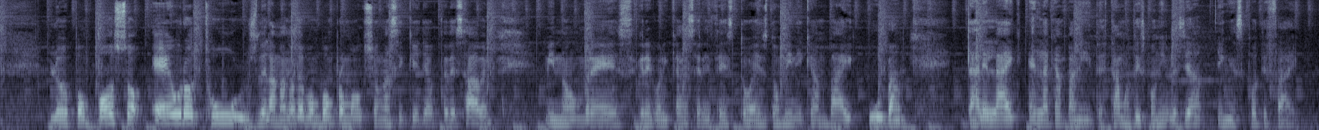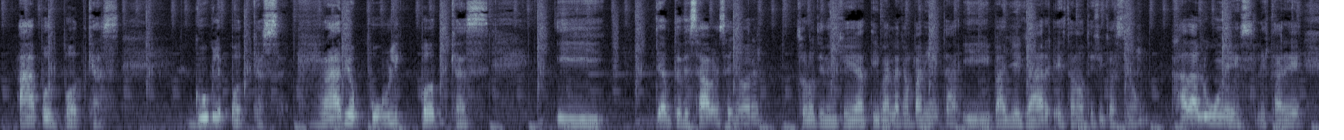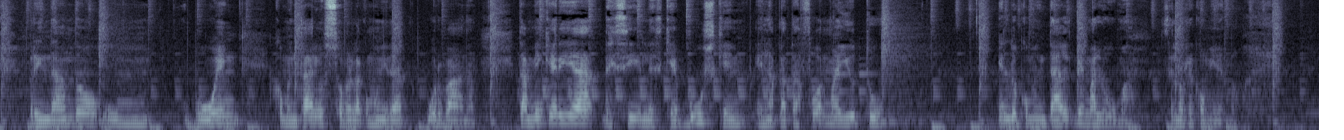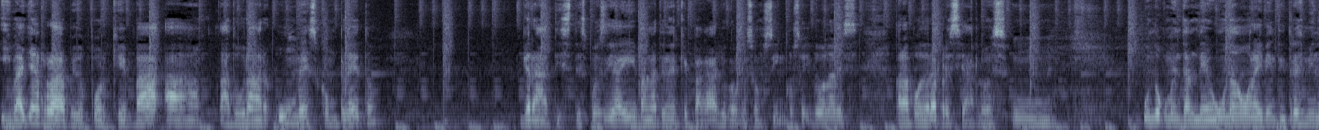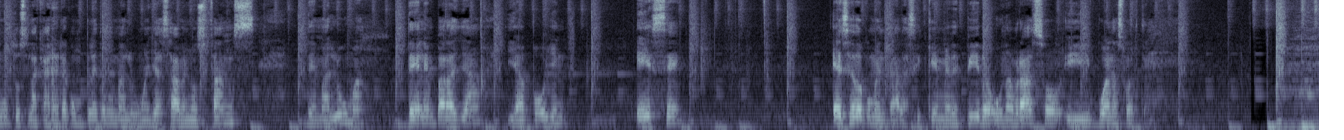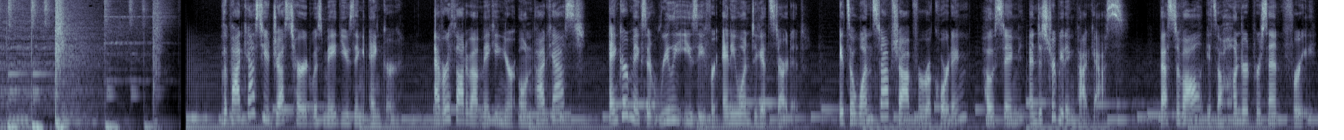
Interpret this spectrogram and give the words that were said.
Los pomposos Euro Tours de la mano de Bombón Promotion. Así que ya ustedes saben. Mi nombre es Gregory Cáceres, esto es Dominican by Urban. Dale like en la campanita. Estamos disponibles ya en Spotify, Apple Podcasts, Google Podcasts, Radio Public Podcasts y ya ustedes saben, señores, solo tienen que activar la campanita y va a llegar esta notificación. Cada lunes le estaré brindando un buen comentario sobre la comunidad urbana. También quería decirles que busquen en la plataforma YouTube el documental de Maluma. Se los recomiendo. Y vayan rápido porque va a, durar un mes completo gratis. Después de ahí van a tener que pagar, yo creo que son 5 o 6 dólares para poder apreciarlo. Es un, documental de una hora y 23 minutos, la carrera completa de Maluma. Ya saben, los fans de Maluma, denle para allá y apoyen ese, ese documental. Así que me despido, un abrazo y buena suerte. The podcast you just heard was made using Anchor. Ever thought about making your own podcast? Anchor makes it really easy for anyone to get started. It's a one stop shop for recording, hosting, and distributing podcasts. Best of all, it's 100% free.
